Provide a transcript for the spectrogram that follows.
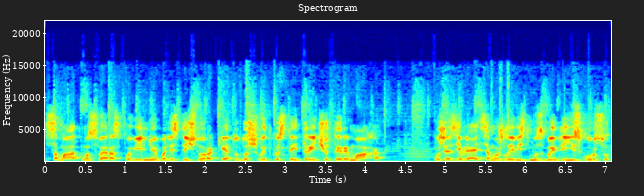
Сама атмосфера сповільнює балістичну ракету до швидкостей 3-4 маха. Уже з'являється можливість збити її з курсу.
